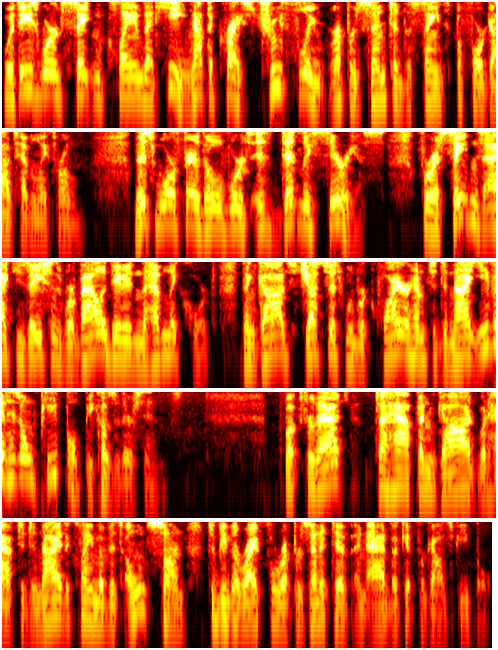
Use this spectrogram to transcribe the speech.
With these words, Satan claimed that he, not the Christ, truthfully represented the saints before God's heavenly throne. This warfare, though of words, is deadly serious. For if Satan's accusations were validated in the heavenly court, then God's justice would require him to deny even his own people because of their sins. But for that to happen, God would have to deny the claim of his own son to be the rightful representative and advocate for God's people.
